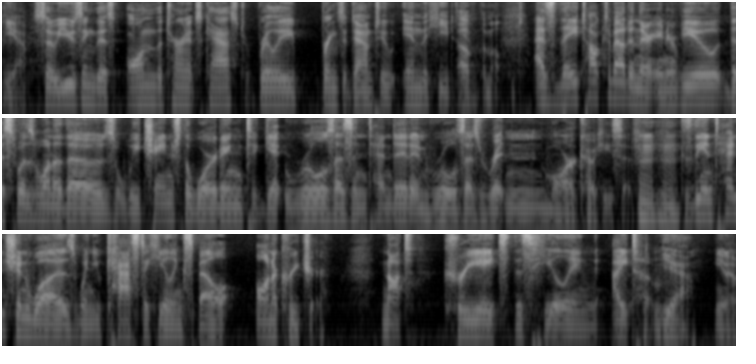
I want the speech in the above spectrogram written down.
Yeah. So using this on the turn it's cast really brings it down to in the heat of the moment. As they talked about in their interview, this was one of those we changed the wording to get rules as intended and rules as written more cohesive. Because the intention was when you cast a healing spell on a creature, not create this healing item. Yeah. You know.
